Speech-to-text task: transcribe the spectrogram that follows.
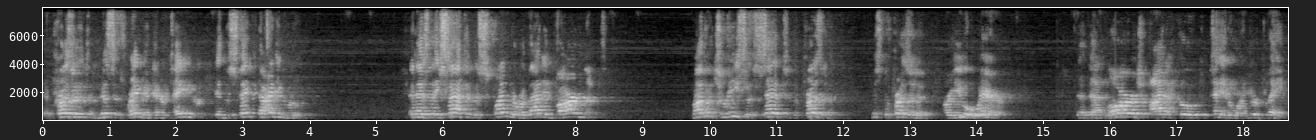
And President and Mrs. Reagan entertained her in the state dining room. And as they sat in the splendor of that environment, Mother Teresa said to the president, Mr. President, are you aware that that large Idaho potato on your plate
